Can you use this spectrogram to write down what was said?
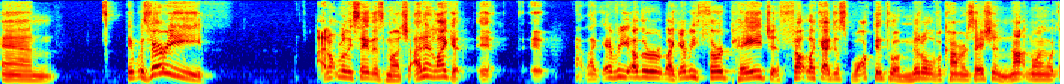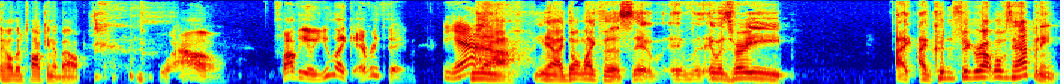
And it was very, I don't really say this much. I didn't like it. It, it like every other, like every third page, it felt like I just walked into a middle of a conversation, not knowing what the hell they're talking about. Wow. Flavio, you like everything. Yeah. Yeah, yeah, I don't like this. It it, was- it was very. I I couldn't figure out what was happening.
